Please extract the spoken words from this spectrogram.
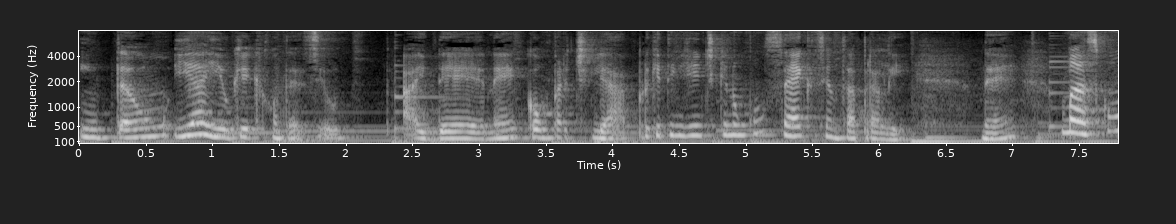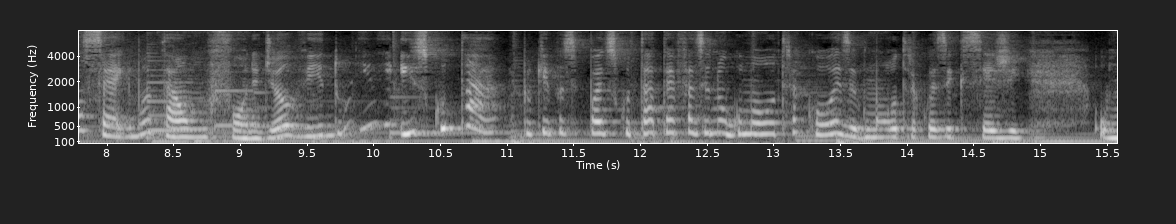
Então e aí o que que acontece? Eu a ideia, né, compartilhar, porque tem gente que não consegue sentar para ler, né? Mas consegue botar um fone de ouvido e, e, escutar, porque você pode escutar até fazendo alguma outra coisa, alguma outra coisa que seja um,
